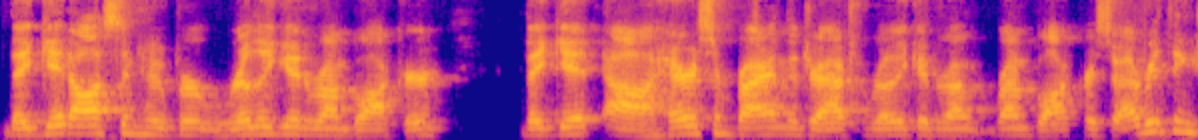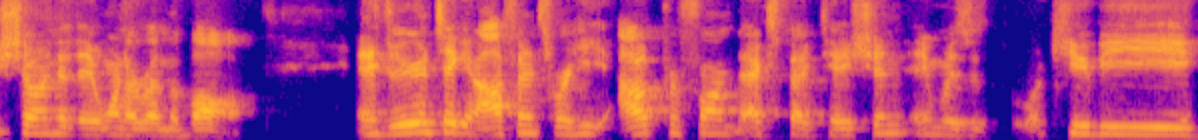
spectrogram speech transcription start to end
They get Austin Hooper, really good run blocker. They get uh, Harrison Bryant in the draft, really good run, run blocker. So everything's showing that they want to run the ball. And if you're going to take an offense where he outperformed expectation and was QB,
